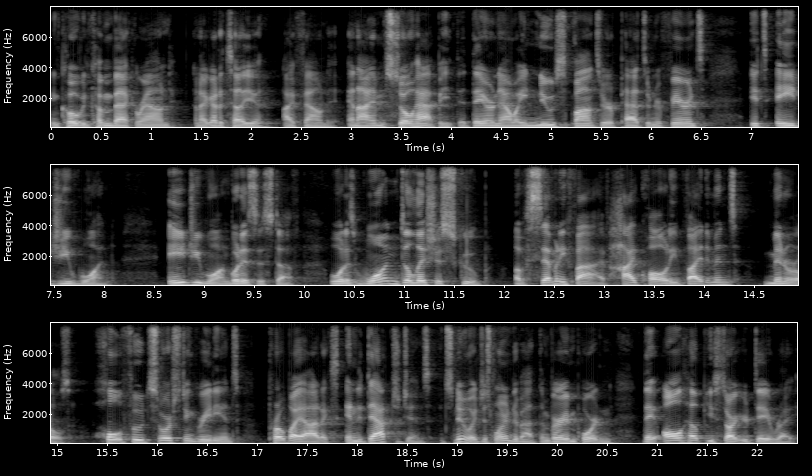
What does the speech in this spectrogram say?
and COVID coming back around. And I got to tell you, I found it. And I am so happy that they are now a new sponsor of Pats Interference. It's AG1. AG1, what is this stuff? Well, it is one delicious scoop of 75 high quality vitamins, minerals, whole food sourced ingredients probiotics, and adaptogens. It's new, I just learned about them, very important. They all help you start your day right.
